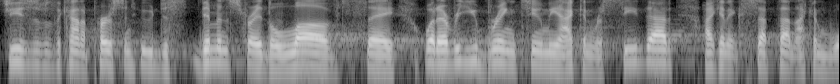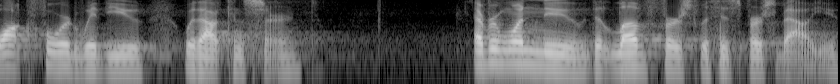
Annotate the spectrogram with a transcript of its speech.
Jesus was the kind of person who demonstrated the love to say, whatever you bring to me, I can receive that, I can accept that, and I can walk forward with you without concern. Everyone knew that love first was his first value.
